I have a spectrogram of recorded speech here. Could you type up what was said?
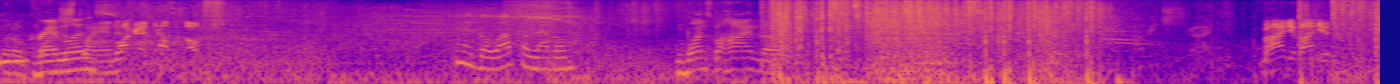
Little mm-hmm. One just gremlins. landed. One guy jumped off. I'm gonna go up a level. One's behind though. Behind you, behind you.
